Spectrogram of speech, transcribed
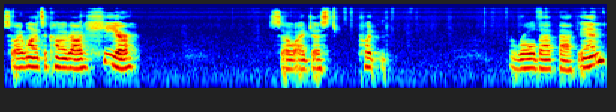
So I want it to come about here. So I just put, roll that back in.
